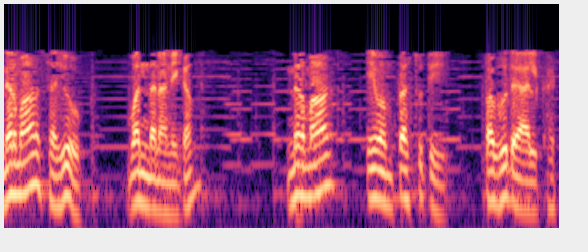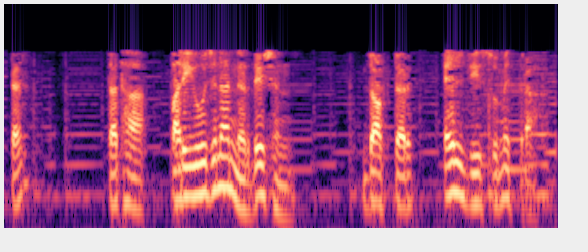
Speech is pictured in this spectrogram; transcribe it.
निर्माण सहयोग वंदना निगम, निर्माण एवं प्रस्तुति प्रभुदयाल खट्टर, तथा परियोजना निर्देशन डॉक्टर एल जी सुमित्रा।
